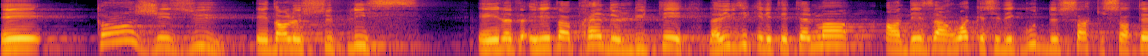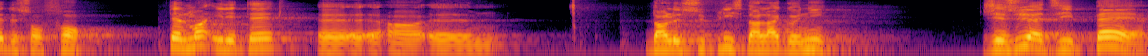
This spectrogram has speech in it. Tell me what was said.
Et quand Jésus est dans le supplice et il est en train de lutter, la Bible dit qu'il était tellement en désarroi que c'est des gouttes de sang qui sortaient de son front, tellement il était euh, euh, euh, dans le supplice, dans l'agonie. Jésus a dit, Père,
